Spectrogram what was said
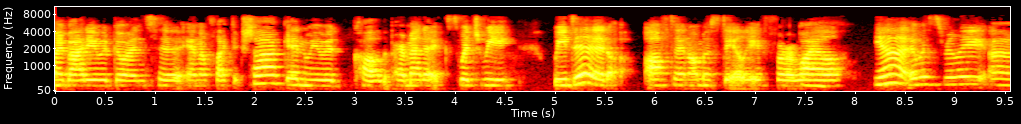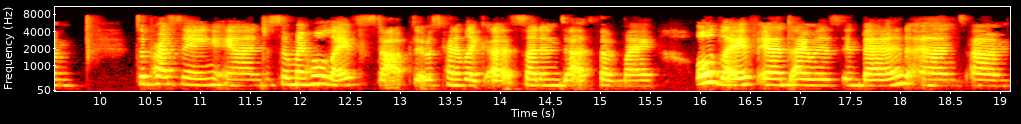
my body would go into anaphylactic shock, and we would call the paramedics, which we we did often, almost daily for a while. Yeah, it was really um, depressing, and just so my whole life stopped. It was kind of like a sudden death of my old life, and I was in bed, and um,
